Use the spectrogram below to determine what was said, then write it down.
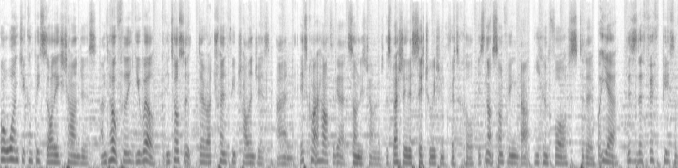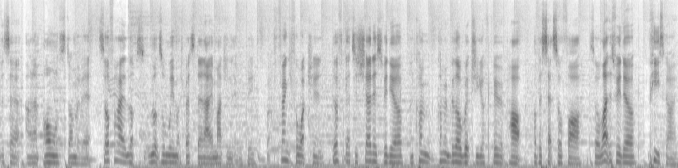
But once you complete all these challenges, and hopefully you will, in total there are 23 challenges and it's quite hard to get some of these challenges, especially the situation critical. It's not something that you can force to do. But yeah, this is the fifth piece of the set and I'm almost done with it. So far it looks, looks way much better than I imagined it would be. But thank you for watching. Don't forget to share this video and comment, comment below which is your favourite part of the set so far. So like this video, peace guys.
